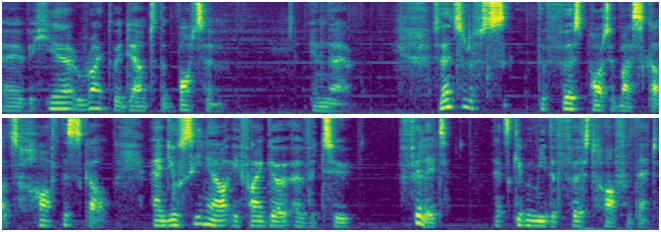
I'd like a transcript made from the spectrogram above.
over here, right the way down to the bottom in there. So that's sort of the first part of my skull, it's half the skull. And you'll see now if I go over to fillet, that's given me the first half of that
